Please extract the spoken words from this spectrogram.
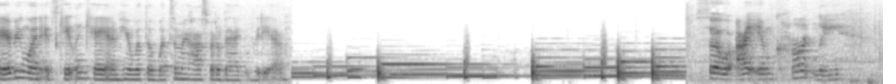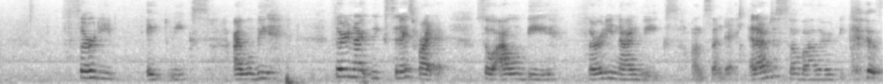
Hey everyone, it's Katlyn K and I'm here with the What's in My Hospital Bag video. So I am currently 38 weeks. I will be 39 weeks, today's Friday. So I will be 39 weeks on Sunday. And I'm just so bothered because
